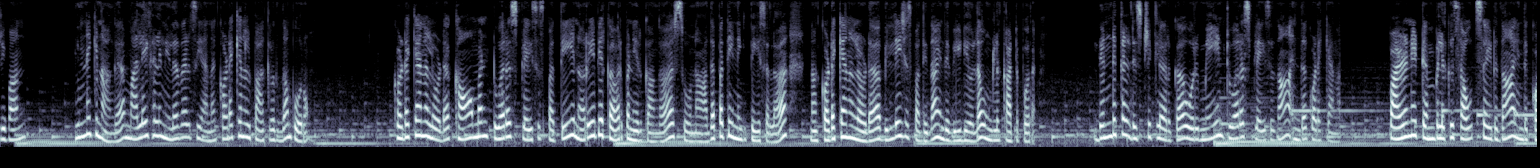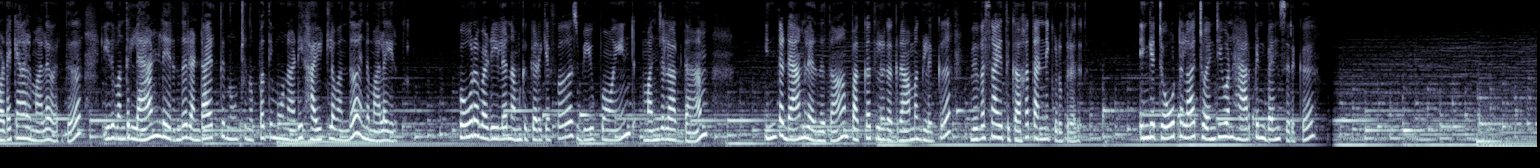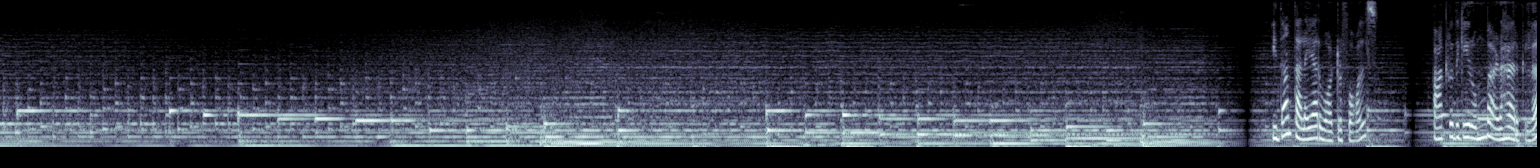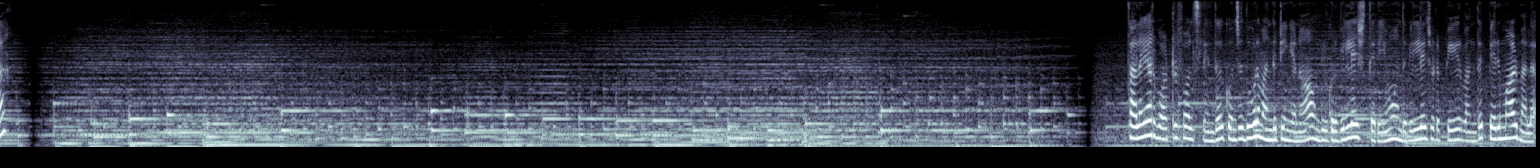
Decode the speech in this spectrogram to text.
Everyone இன்னைக்கு நாங்கள் மலைகளின் இளவரசியான கொடைக்கானல் பார்க்கறதுக்கு தான் போகிறோம் கொடைக்கானலோட காமன் டூரிஸ்ட் பிளேசஸ் பற்றி நிறைய பேர் கவர் பண்ணியிருக்காங்க. ஸோ நான் அதை பற்றி இன்னைக்கு பேசலை. நான் கொடைக்கானலோட வில்லேஜஸ் பற்றி தான் இந்த வீடியோவில் உங்களுக்கு காட்ட போகிறேன் திண்டுக்கல் டிஸ்ட்ரிக்டில் இருக்க ஒரு மெயின் டூரிஸ்ட் பிளேஸ் தான் இந்த கொடைக்கானல். பழனி டெம்பிளுக்கு சவுத் சைடு தான் இந்த கொடைக்கானல் மலை வருது. இது வந்து லேண்ட்ல இருந்து ரெண்டாயிரத்தி நூற்றி முப்பத்தி மூணு அடி ஹைட்டில் வந்து இந்த மலை இருக்கு. போகிற வழியில் நமக்கு கிடைக்க first view point Manjalar dam இந்த டேம்ல இருந்து தான் பக்கத்தில் இருக்க கிராமங்களுக்கு விவசாயத்துக்காக தண்ணி கொடுக்கறது. இங்கே டோட்டலாக டுவெண்ட்டி ஒன் ஹேர்பின் பென்ஸ் இருக்குது இதுதான் தலையார் வாட்டர் ஃபால்ஸ் பார்க்குறதுக்கே ரொம்ப அழகாக இருக்குல்ல? தலையார் வாட்டர் ஃபால்ஸ்லேருந்து கொஞ்சம் தூரம் வந்துட்டீங்கன்னா உங்களுக்கு ஒரு வில்லேஜ் தெரியும். அந்த வில்லேஜோட பேர் வந்து பெருமாள் மலை.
